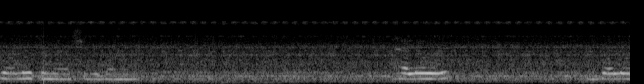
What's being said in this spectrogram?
বলো কোনো অসুবিধা নেই। হ্যালো বলো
